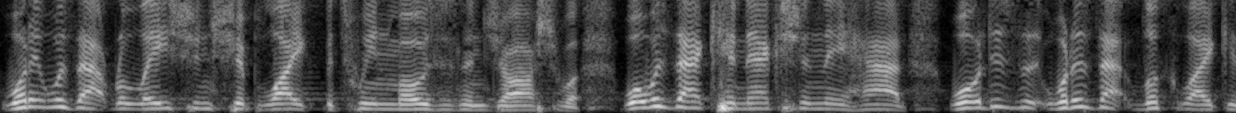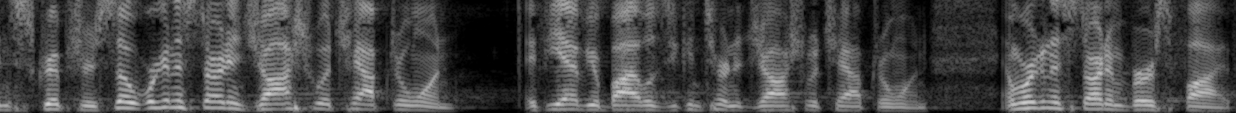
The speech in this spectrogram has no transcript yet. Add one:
what it was that relationship like between Moses and Joshua. What was that connection they had? What does, the, what does that look like in Scripture? So, we're going to start in Joshua chapter 1. If you have your Bibles, you can turn to Joshua chapter 1. And we're going to start in verse 5.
